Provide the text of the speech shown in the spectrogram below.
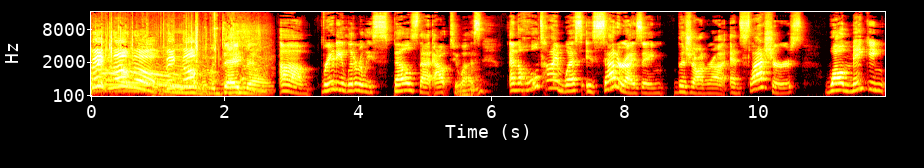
Big no no! Big no! No! I'm a dead man. um randy literally spells that out to us and the whole time wes is satirizing the genre and slashers while making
